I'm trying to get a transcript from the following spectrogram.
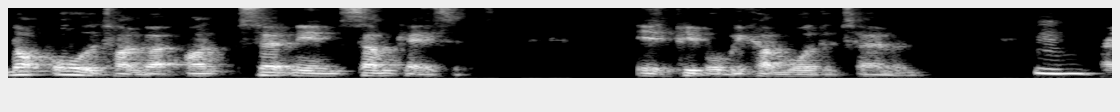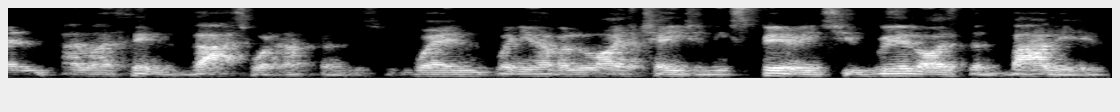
not all the time, but on certainly in some cases, is people become more determined. Mm. And and I think that's what happens when when you have a life-changing experience, you realize the value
